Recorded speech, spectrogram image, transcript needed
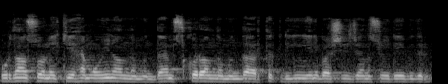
Buradan sonraki hem oyun anlamında hem skor anlamında artık ligin yeni başlayacağını söyleyebilirim.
